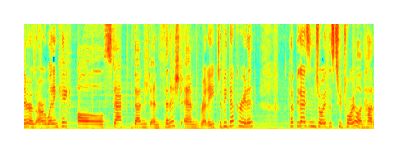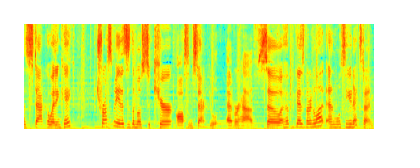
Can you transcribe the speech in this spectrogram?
There is our wedding cake all stacked, gunged, and finished and ready to be decorated. Hope you guys enjoyed this tutorial on how to stack a wedding cake. Trust me, this is the most secure, awesome stack you'll ever have. So I hope you guys learned a lot and we'll see you next time.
